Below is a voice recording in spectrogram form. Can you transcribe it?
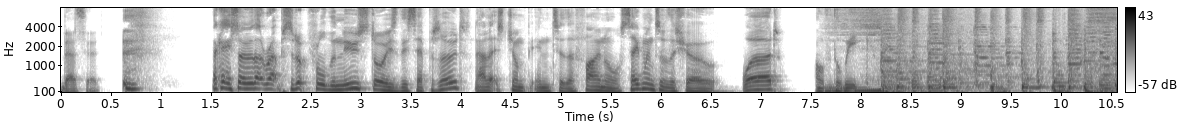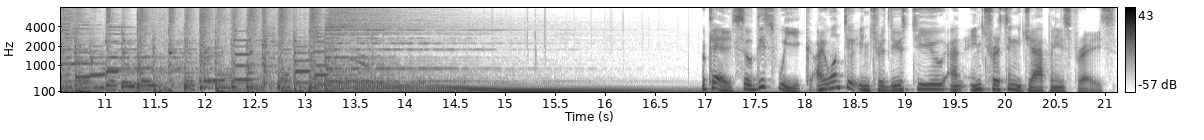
That's it. Okay, so that wraps it up for all the news stories this episode. Now let's jump into the final segment of the show Word of the Week. Okay, so this week I want to introduce to you an interesting Japanese phrase.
